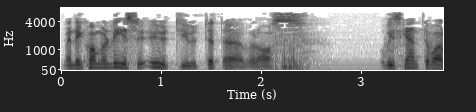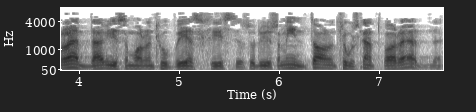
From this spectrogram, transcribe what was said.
Men det kommer bli så utgjutet över oss. Och vi ska inte vara rädda vi som har en tro på Jesus Kristus. Och du som inte har en tro ska inte vara rädd.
